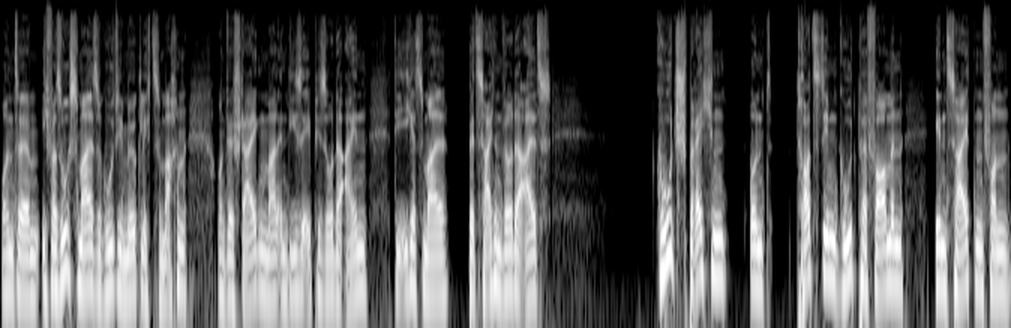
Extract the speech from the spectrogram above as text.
Und ähm, ich versuche es mal so gut wie möglich zu machen und wir steigen mal in diese Episode ein, die ich jetzt mal bezeichnen würde als gut sprechen und trotzdem gut performen in Zeiten von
